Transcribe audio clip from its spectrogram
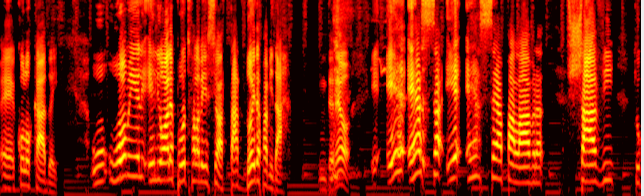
é, colocado aí. O, o homem, ele, ele olha pro outro e fala bem assim, ó, tá doida pra me dar. Entendeu? E- e- essa, e- essa é a palavra-chave que, o,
